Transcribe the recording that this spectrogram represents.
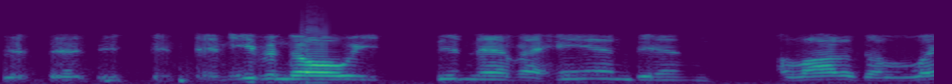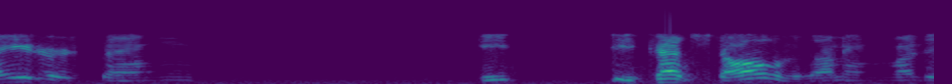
and even though he didn't have a hand in a lot of the later things, he he touched all of it. I mean, whether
